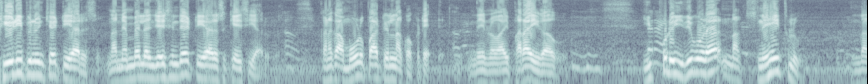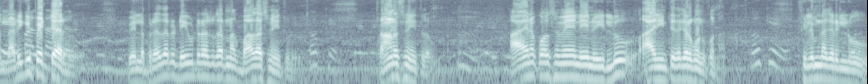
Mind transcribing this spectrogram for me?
టీడీపీ నుంచే టీఆర్ఎస్ నన్ను ఎమ్మెల్యేని చేసిందే టీఆర్ఎస్ కేసీఆర్ కనుక ఆ మూడు పార్టీలు నాకు ఒకటే. నేను అవి పరాయి కావు. ఇప్పుడు ఇది కూడా నాకు స్నేహితులు. నన్ను అడిగి పెట్టారు. వీళ్ళ బ్రదర్ డేవిడ్ రాజు గారు నాకు బాగా స్నేహితుడు. ప్రాణ స్నేహితులు ఆయన కోసమే నేను ఇల్లు ఆయన ఇంటి దగ్గర కొనుక్కున్నాను ఫిలిం నగర్ ఇల్లు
